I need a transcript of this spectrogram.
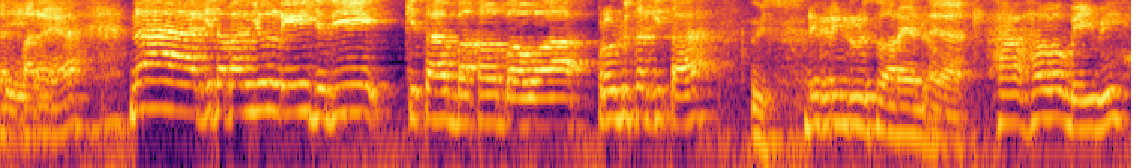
sih. startnya ya. Nah, kita panggil nih, jadi kita bakal bawa produser kita. Wis. Dengerin dulu suaranya dong. Iya. Halo baby.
